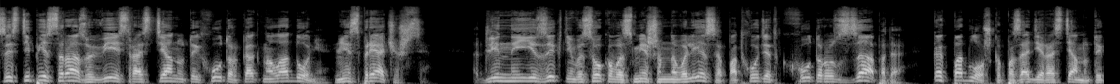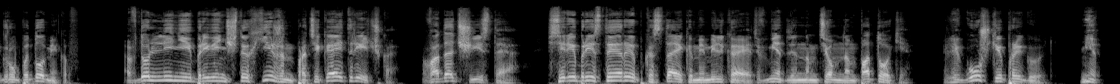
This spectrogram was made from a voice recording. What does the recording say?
Со степи сразу весь растянутый хутор, как на ладони, не спрячешься. Длинный язык невысокого смешанного леса подходит к хутору с запада, как подложка позади растянутой группы домиков. Вдоль линии бревенчатых хижин протекает речка. Вода чистая. Серебристая рыбка стайками мелькает в медленном темном потоке. Лягушки прыгают. Нет,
